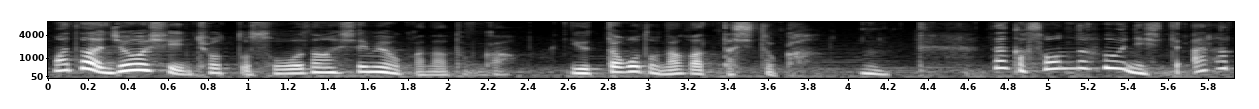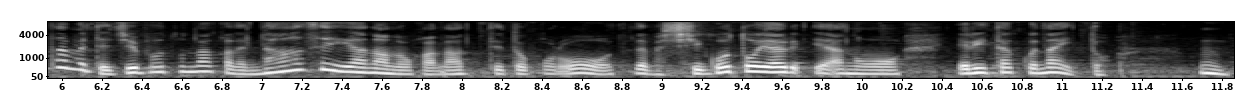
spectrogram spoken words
または上司にちょっと相談してみようかなとか言ったことなかったしとか、うん、なんかそんな風にして改めて自分の中でなぜ嫌なのかなっていうところを例えば仕事をやるあのやりたくないと。うん、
